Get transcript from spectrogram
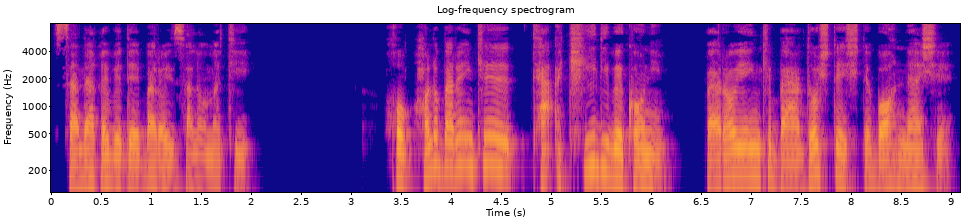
صدقه بده برای سلامتی. خب حالا برای اینکه تأکیدی بکنیم برای اینکه برداشت اشتباه نشه.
